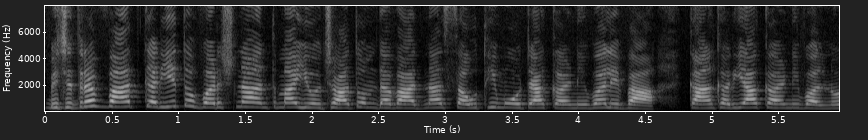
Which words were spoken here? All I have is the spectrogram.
બીજી તરફ વાત કરીએ તો વર્ષના અંતમાં યોજાતો અમદાવાદના સૌથી મોટા કાર્નિવલ એવા કાંકરિયા કાર્નિવલનો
